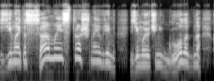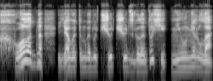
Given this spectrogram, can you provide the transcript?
Зима — это самое страшное время. Зимой очень голодно, холодно. Я в этом году чуть-чуть с голодухи не умерла.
